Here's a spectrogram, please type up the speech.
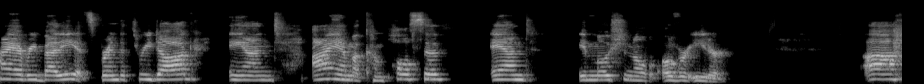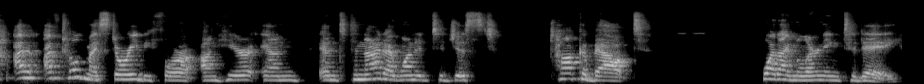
Hi, everybody. It's Brenda Three Dog, and I am a compulsive and emotional overeater. Uh, I, have told my story before on here, and, and tonight I wanted to just talk about what I'm learning today.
